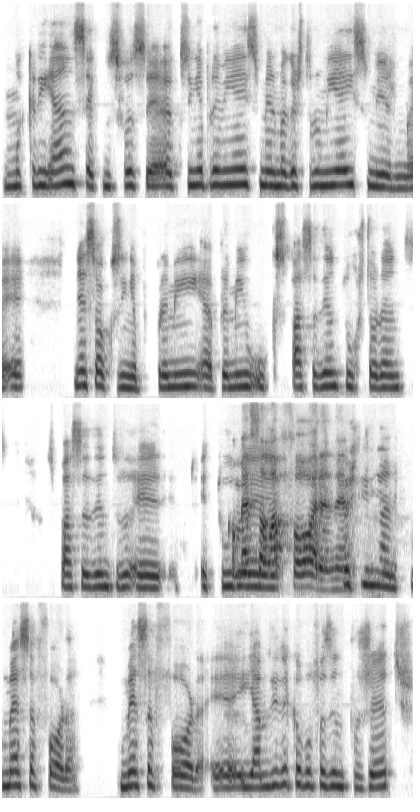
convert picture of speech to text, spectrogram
uma criança, é como se fosse a cozinha para mim é isso mesmo, a gastronomia é isso mesmo, é, não é só cozinha, porque para mim, é, para mim o que se passa dentro de um restaurante, se passa dentro é, é tudo. Começa é, lá fora, né? Fascinante, começa fora, começa fora, é, e à medida que eu vou fazendo projetos,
